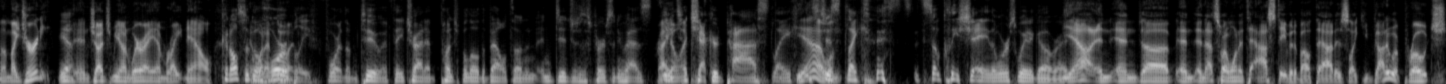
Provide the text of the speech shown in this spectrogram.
uh, my journey. Yeah. And judge me on where I am right now. could also go what I'm doing. horribly for them too if they try to punch below the belt on an indigenous person who has Right. you know a checkered past like Yeah, it's well- just like it's, it's so cliche the worst way to go right Yeah, and and uh, and and that's why I wanted to ask David about that. Is like you've got to approach.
